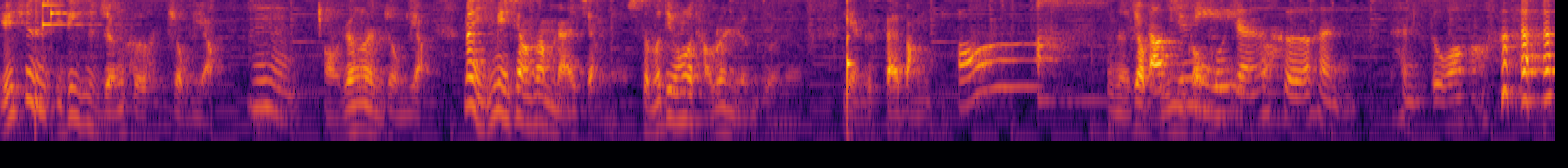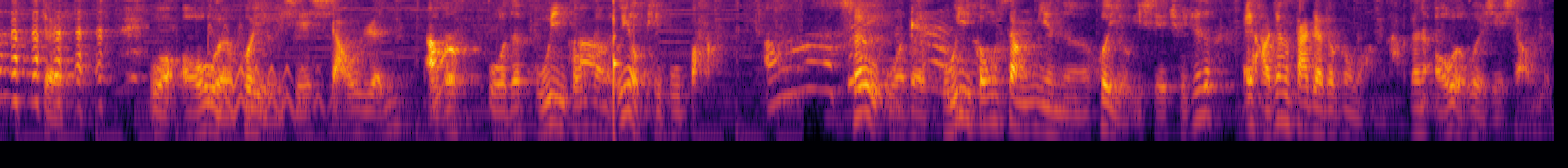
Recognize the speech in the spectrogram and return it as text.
演艺圈一定是人和很重要嗯，哦，人和很重要。那以面相上面来讲呢，什么地方会讨论人和呢？两个腮帮子哦，呢，叫老师仆役宫。你人和很很多哈。对，我偶尔会有一些小人，我的我的仆役宫上面，因为我皮肤不好，哦，所以我的看仆役宫上面呢会有一些缺，就是哎，好像大家都跟我很好，但是偶尔会有一些小人。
